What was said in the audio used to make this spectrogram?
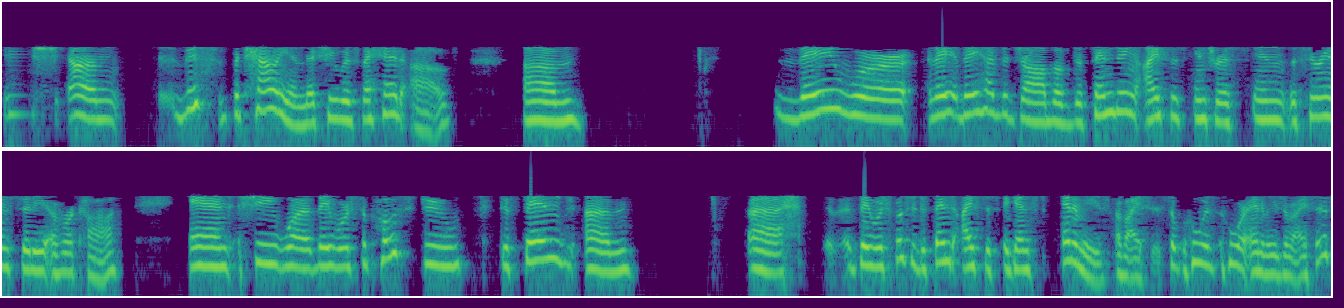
she um, this battalion that she was the head of, um, they were they they had the job of defending ISIS interests in the Syrian city of Raqqa and she was they were supposed to defend um uh they were supposed to defend ISIS against enemies of ISIS. So who is who are enemies of ISIS?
